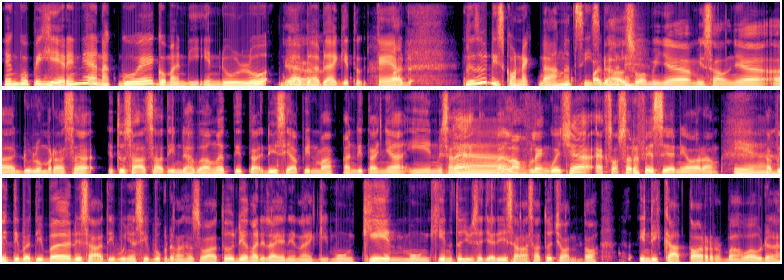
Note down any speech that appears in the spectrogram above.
Yang gue pikirin nih anak gue, gue mandiin dulu, bla Iya. bla bla gitu. Kayak Pad- itu disconnect banget sih Padahal sebenarnya. suaminya misalnya uh, dulu merasa itu saat-saat indah banget dita- disiapin makan, ditanyain. Misalnya Ya. love language-nya acts of service ya nih orang. Iya. Tapi tiba-tiba di saat ibunya sibuk dengan sesuatu dia nggak dilayanin lagi. Mungkin, mungkin itu bisa jadi salah satu contoh indikator bahwa udah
